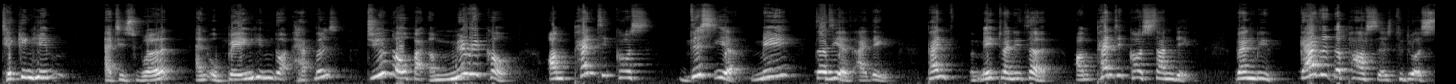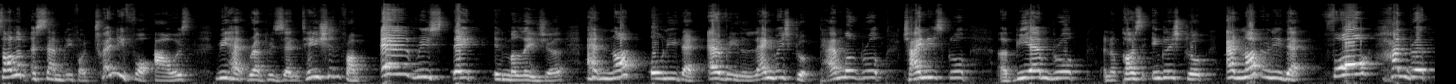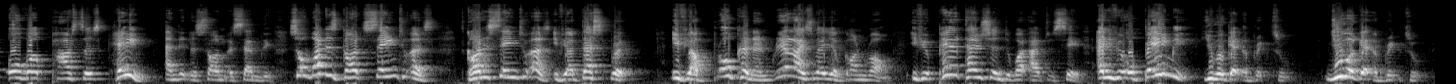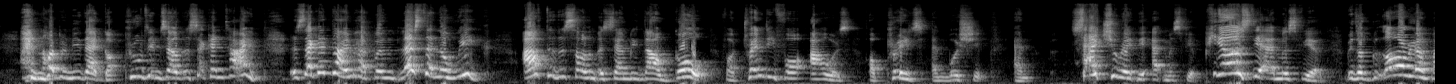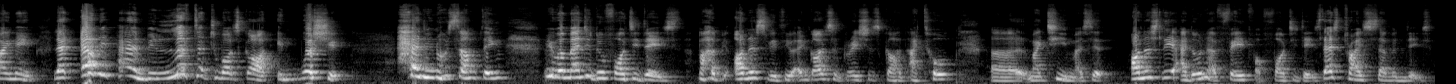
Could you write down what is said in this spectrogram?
taking Him at His word, and obeying Him? What happens? Do you know by a miracle on Pentecost this year, May 30th, I think, May 23rd, on Pentecost Sunday, when we gathered the pastors to do a solemn assembly for 24 hours, we had representation from every state in Malaysia, and not only that, every language group, Tamil group, Chinese group, uh, a BM group, and of course English group, and not only that, 400 over pastors came and did the solemn assembly. So what is God saying to us? God is saying to us, if you are desperate, if you are broken and realize where you have gone wrong, if you pay attention to what I have to say, and if you obey me, you will get a breakthrough. You will get a breakthrough. And not only that, God proved himself the second time. The second time happened less than a week after the solemn assembly. Now go for 24 hours of praise and worship and saturate the atmosphere, pierce the atmosphere with the glory of my name. Let every hand be lifted towards God in worship. And you know something? We were meant to do 40 days. But I'll be honest with you, and God is a gracious God. I told uh, my team, I said, honestly, I don't have faith for 40 days. Let's try seven days.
